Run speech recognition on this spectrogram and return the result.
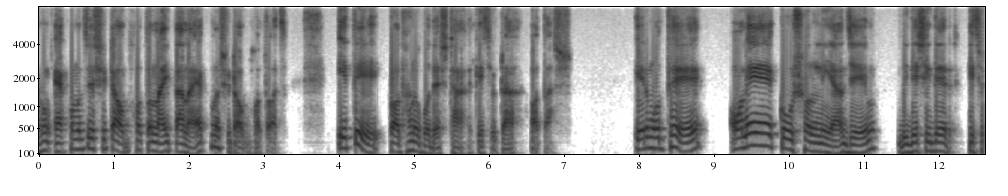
এবং এখনও যে সেটা অব্যাহত নাই তা না, এখনও সেটা অব্যাহত আছে। এতে প্রধান উপদেষ্টা কিছুটা হতাশ। এর মধ্যে অনেক কৌশল নিয়ে যে বিদেশিদের কিছু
